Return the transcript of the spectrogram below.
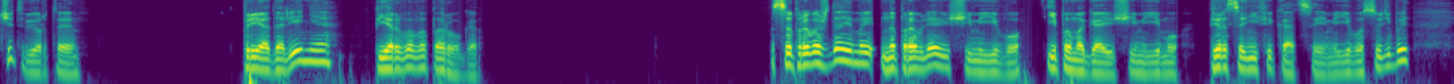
Четвертое. Преодоление первого порога. Сопровождаемый направляющими его и помогающими ему персонификациями его судьбы,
